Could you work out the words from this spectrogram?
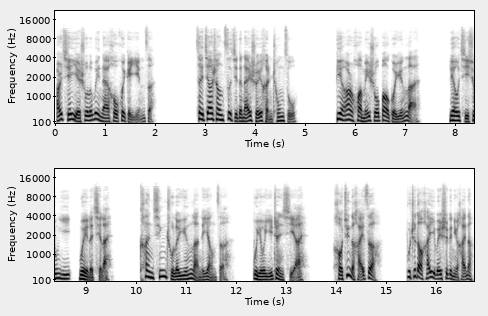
而且也说了喂奶后会给银子，再加上自己的奶水很充足，便二话没说抱过云懒，撩起胸衣喂了起来。看清楚了云懒的样子，不由一阵喜爱，好俊的孩子啊！不知道还以为是个女孩呢。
